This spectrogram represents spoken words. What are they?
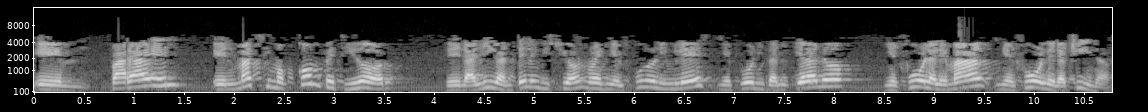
eh, para él el máximo competidor de la liga en televisión no es ni el fútbol inglés, ni el fútbol italiano, ni el fútbol alemán, ni el fútbol de la China.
